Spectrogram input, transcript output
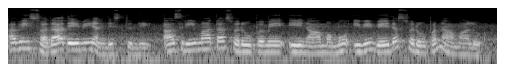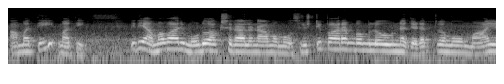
అవి స్వదాదేవి అందిస్తుంది. ఆ శ్రీమాత స్వరూపమే ఈ నామము. ఇవి వేద స్వరూప నామాలు. అమతి మతి. ఇది అమ్మవారి మూడు అక్షరాల నామము. సృష్టి ప్రారంభంలో ఉన్న జడత్వము మాయ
